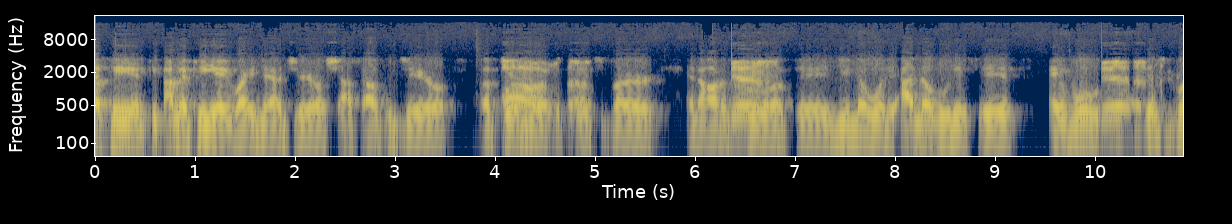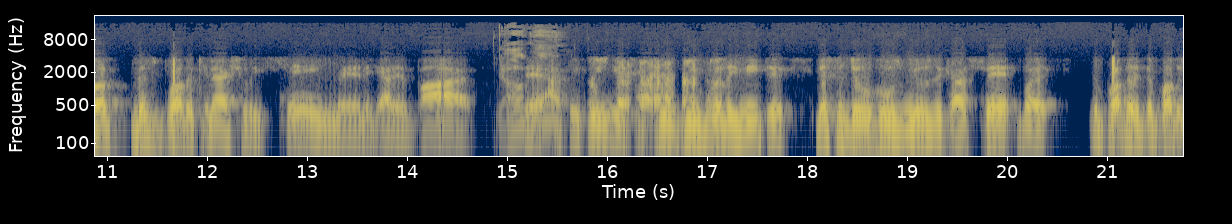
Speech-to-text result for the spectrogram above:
up here in P, I'm in PA right now, Gerald. Shouts out to Gerald up there Oh, north of up? Pittsburgh and all the crew up there. You know what it I know who this is. Hey Woo, Yeah. this brother this brother can actually sing, man. They got his vibe. Oh, that I think we need we, we really need to this is the dude whose music I sent, but the brother the brother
